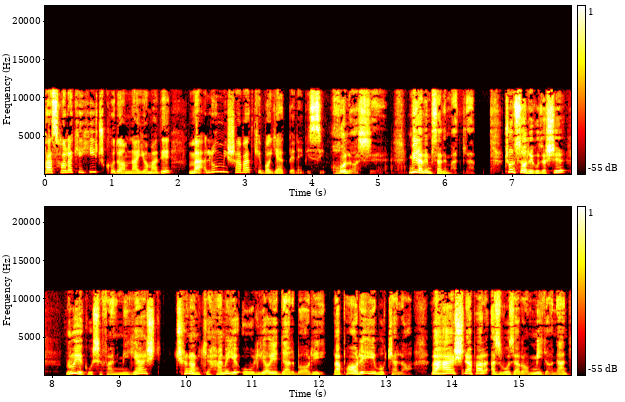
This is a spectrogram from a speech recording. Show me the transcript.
پس حالا که هیچ کدام نیامده معلوم می شود که باید بنویسیم. خلاصه. می رویم سر مطلب. چون سال گذشته روی گوسفند میگشت چنان که همه اولیای درباری و پاره وکلا و هشت نفر از وزرا می‌دانند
